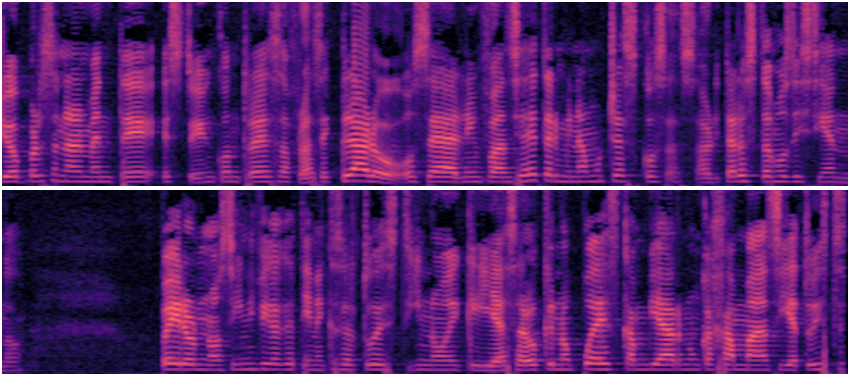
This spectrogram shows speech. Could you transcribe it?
Yo personalmente estoy en contra de esa frase. Claro, o sea, la infancia determina muchas cosas. Ahorita lo estamos diciendo. Pero no significa que tiene que ser tu destino y que ya es algo que no puedes cambiar nunca jamás. Y ya tuviste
